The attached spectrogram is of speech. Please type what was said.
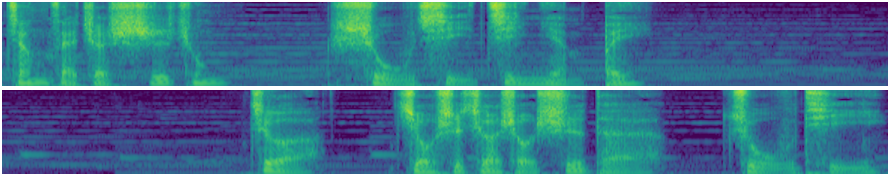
将在这诗中竖起纪念碑。这就是这首诗的主题。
